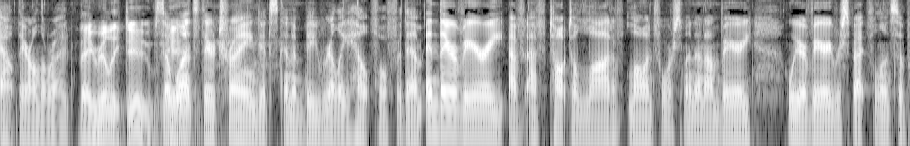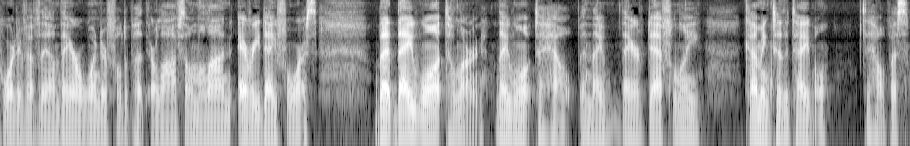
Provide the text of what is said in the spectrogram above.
out there on the road. They really do. So It- once they're trained, it's going to be really helpful for them. And they're very, I've, I've talked to a lot of law enforcement, and I'm very, we are very respectful and supportive of them. They are wonderful to put their lives on the line every day for us. But they want to learn, they want to help, and they, they're definitely coming to the table to help us.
